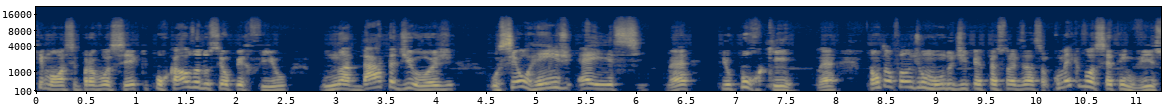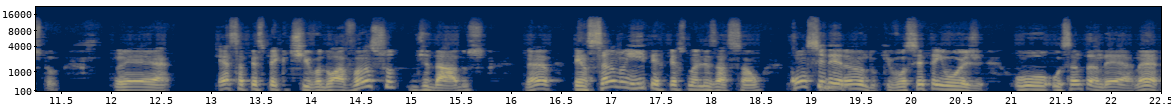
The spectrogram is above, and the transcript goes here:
que mostre para você que por causa do seu perfil, na data de hoje, o seu range é esse, né? E o porquê, né? Então estamos falando de um mundo de hiperpersonalização. Como é que você tem visto é, essa perspectiva do avanço de dados, né? Pensando em hiperpersonalização, considerando que você tem hoje o, o Santander, né?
